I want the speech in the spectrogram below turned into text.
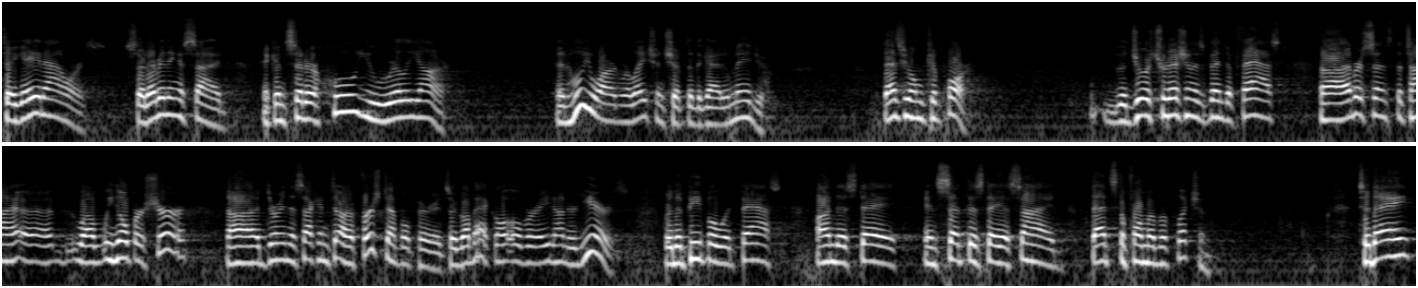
take eight hours, set everything aside, and consider who you really are and who you are in relationship to the God who made you. That's Yom Kippur the Jewish tradition has been to fast uh, ever since the time. Uh, well, we know for sure uh, during the second or first temple period. So go back over 800 years, where the people would fast on this day and set this day aside. That's the form of affliction. Today,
